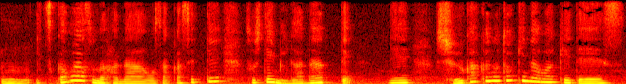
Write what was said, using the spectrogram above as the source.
うん、いつかはその花を咲かせてそして実がなって、ね、収穫の時なわけです。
